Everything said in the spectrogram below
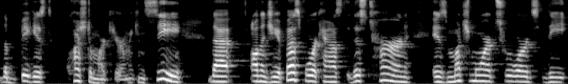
the biggest question mark here. And we can see that on the GFS forecast, this turn is much more towards the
